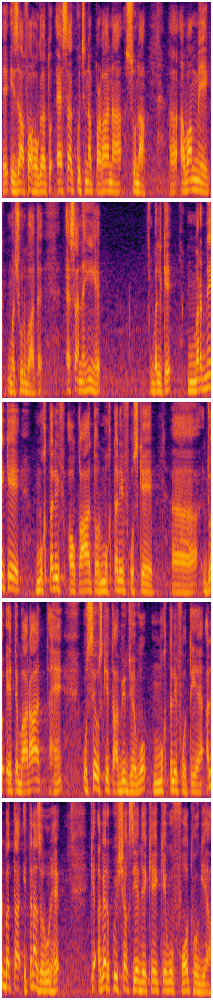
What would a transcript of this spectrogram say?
اضافہ ہوگا، تو ایسا کچھ نہ پڑھا، نہ سنا۔ عوام میں ایک مشہور بات ہے، ایسا نہیں ہے، بلکہ مرنے کے مختلف اوقات اور مختلف اس کے جو اعتبارات ہیں، اس سے اس کی تعبیر جو ہے وہ مختلف ہوتی ہے۔ البتہ اتنا ضرور ہے کہ اگر کوئی شخص یہ دیکھے کہ وہ فوت ہو گیا،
